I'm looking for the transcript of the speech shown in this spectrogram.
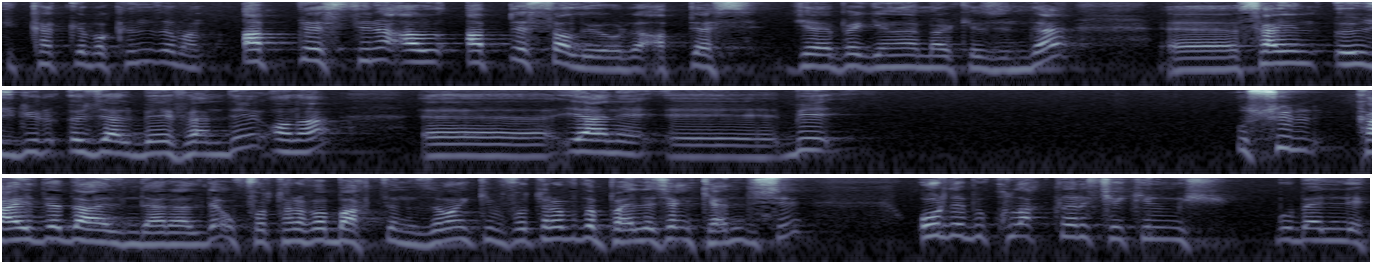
Dikkatli bakın zaman abdestini al, abdest alıyor orada abdest CHP Genel Merkezi'nde. Ee, Sayın Özgür Özel Beyefendi ona e, yani e, bir usul kaide dahilinde herhalde o fotoğrafa baktığınız zaman ki fotoğrafı da paylaşan kendisi orada bir kulakları çekilmiş bu belli.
